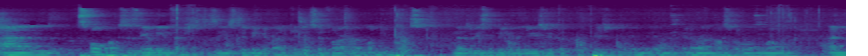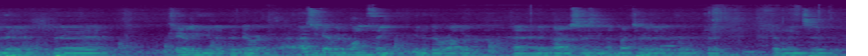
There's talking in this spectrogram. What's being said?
And smallpox is the only infectious disease to being eradicated so far, but monkeypox. And there's recently in the news with a patient in, in, in, our own hospital at the moment. And the, the clearly, you know, the, there were, as you get rid of one thing, you know, there were other uh, viruses and, and, bacteria that, that kind of fill in to,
